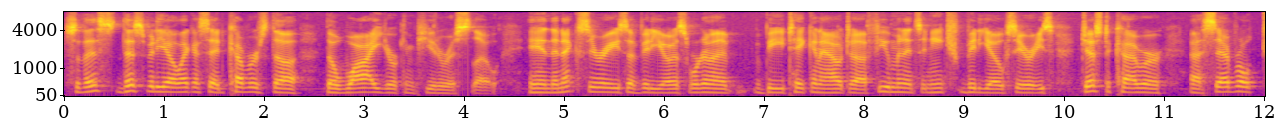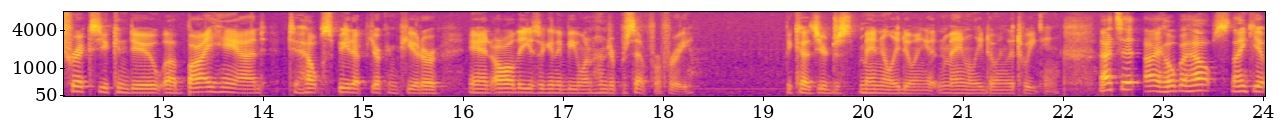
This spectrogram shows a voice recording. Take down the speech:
So this this video, like I said, covers the the why your computer is slow. In the next series of videos, we're going to be taking out a few minutes in each video series just to cover uh, several tricks you can do uh, by hand to help speed up your computer, and all these are going to be 100% for free because you're just manually doing it and manually doing the tweaking. That's it. I hope it helps. Thank you.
